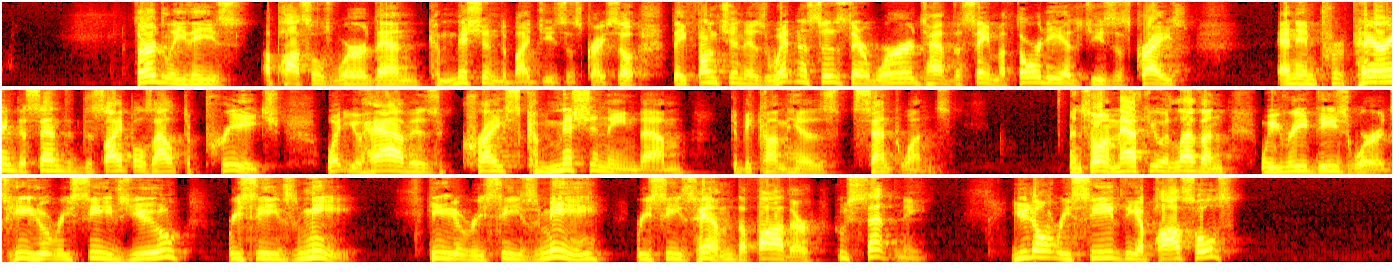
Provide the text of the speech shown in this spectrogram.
Thirdly, these apostles were then commissioned by Jesus Christ. So they function as witnesses. Their words have the same authority as Jesus Christ. And in preparing to send the disciples out to preach, what you have is Christ commissioning them to become his sent ones. And so in Matthew 11, we read these words He who receives you receives me. He who receives me receives him, the Father, who sent me you don't receive the apostles,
